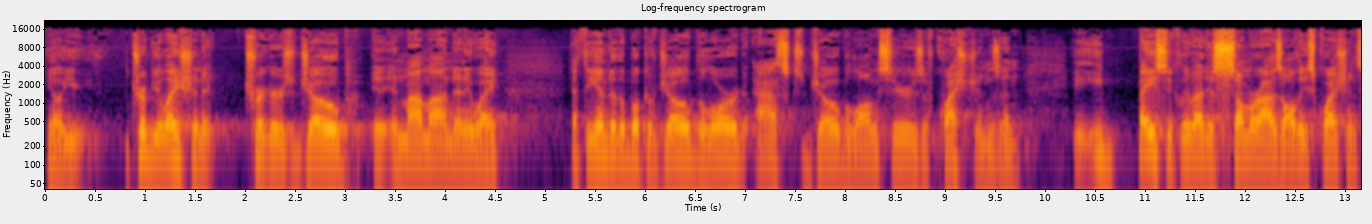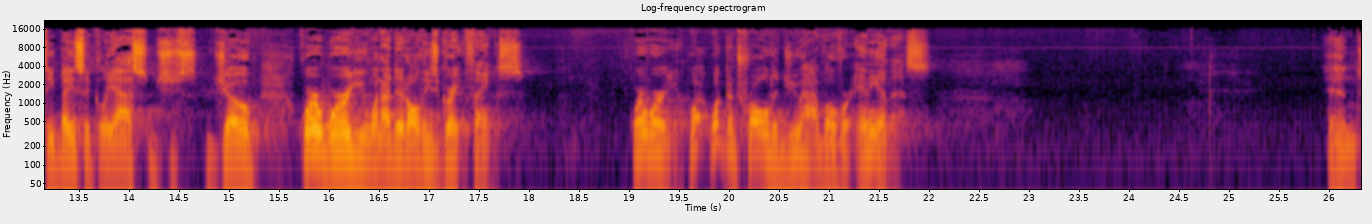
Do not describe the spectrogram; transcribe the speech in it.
You know, you, tribulation, it triggers Job, in, in my mind anyway. At the end of the book of Job, the Lord asks Job a long series of questions, and he basically, if I just summarize all these questions, he basically asks Job, Where were you when I did all these great things? Where were you? What, what control did you have over any of this? And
